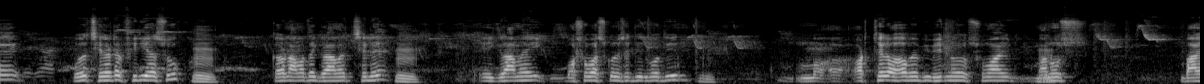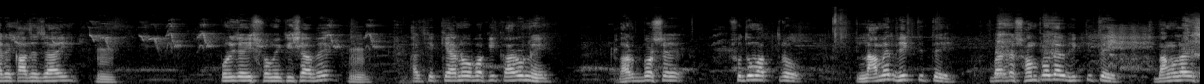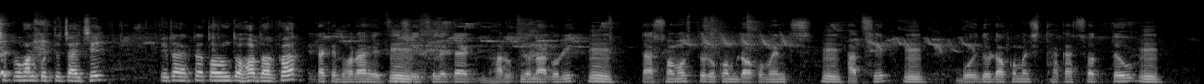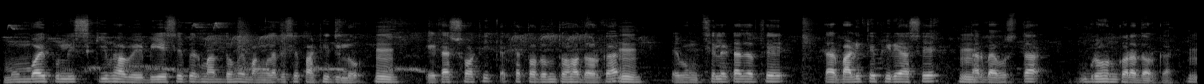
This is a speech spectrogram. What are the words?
ওই ছেলেটা ফিরে আসুক। কারণ আমাদের গ্রামের ছেলে। এই গ্রামেই বসবাস করেছে দীর্ঘদিন। অর্থের অভাবে বিভিন্ন সময় মানুষ বাইরে কাজে যায়। পরিযায়ী শ্রমিক হিসাবে আজকে কেন বা কী কারণে ভারতবর্ষে শুধুমাত্র নামের ভিত্তিতে বা একটা সম্প্রদায়ের ভিত্তিতে বাংলাদেশে প্রমাণ করতে চাইছে এটা একটা তদন্ত হওয়া দরকার। এটাকে ধরা হয়েছে সেই ছেলেটা এক ভারতীয় নাগরিক। তার সমস্ত রকম ডকুমেন্টস আছে। বৈধ ডকুমেন্টস থাকা সত্ত্বেও মুম্বাই পুলিশ কীভাবে বিএসএফ এর মাধ্যমে বাংলাদেশে পাঠিয়ে দিল এটা সঠিক একটা তদন্ত হওয়া দরকার। এবং ছেলেটা যাতে তার বাড়িতে ফিরে আসে তার ব্যবস্থা গ্রহণ করা দরকার।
